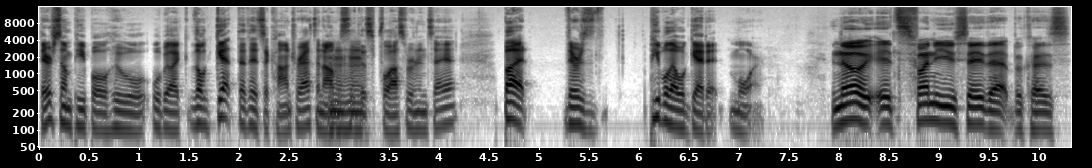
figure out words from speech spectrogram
there's some people who will, will be like they'll get that it's a contrast and obviously mm-hmm. this philosopher didn't say it but there's people that will get it more No, it's funny you say that because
